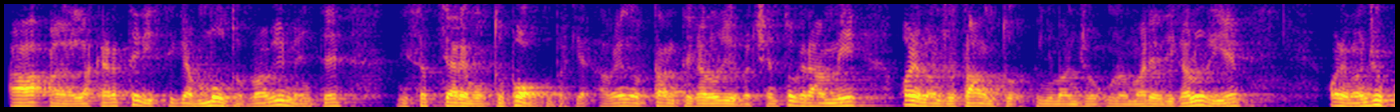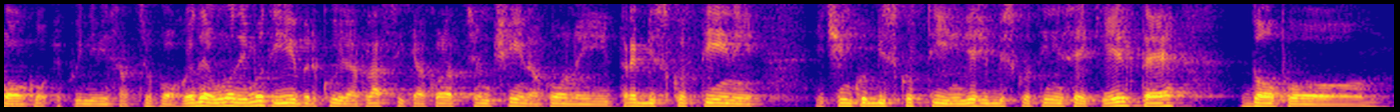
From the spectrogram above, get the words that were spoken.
ha eh, la caratteristica molto probabilmente di saziare molto poco, perché avendo tante calorie per 100 grammi, o ne mangio tanto e quindi mangio una marea di calorie, o ne mangio poco e quindi mi sazio poco. Ed è uno dei motivi per cui la classica colazioncina con i tre biscottini, i cinque biscottini, i 10 biscottini secchi e il tè, dopo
